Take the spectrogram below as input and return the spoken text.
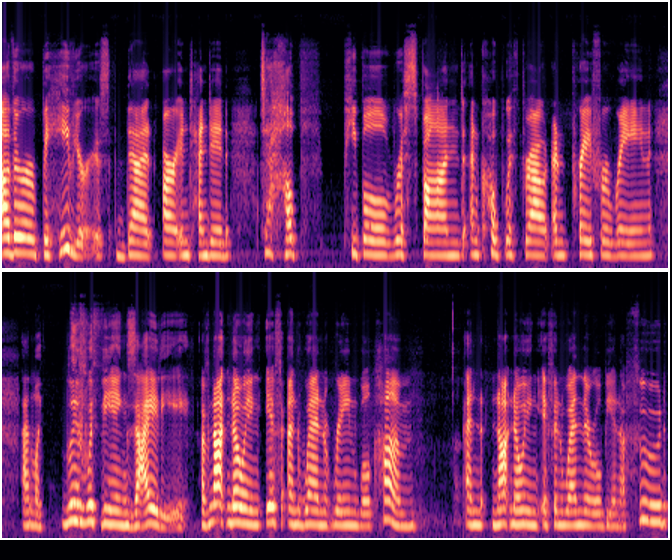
other behaviors that are intended to help people respond and cope with drought and pray for rain and like live with the anxiety of not knowing if and when rain will come and not knowing if and when there will be enough food.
